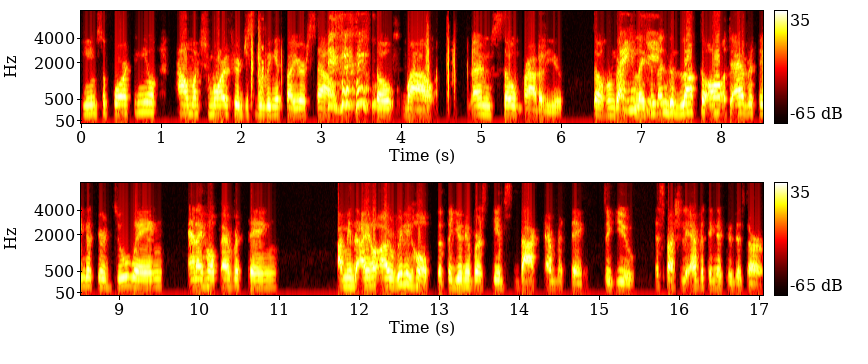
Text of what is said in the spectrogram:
team supporting you. How much more if you're just doing it by yourself? so, wow. I'm so proud of you. So congratulations and good luck to all to everything that you're doing. And I hope everything. I mean, I I really hope that the universe gives back everything to you, especially everything that you deserve.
